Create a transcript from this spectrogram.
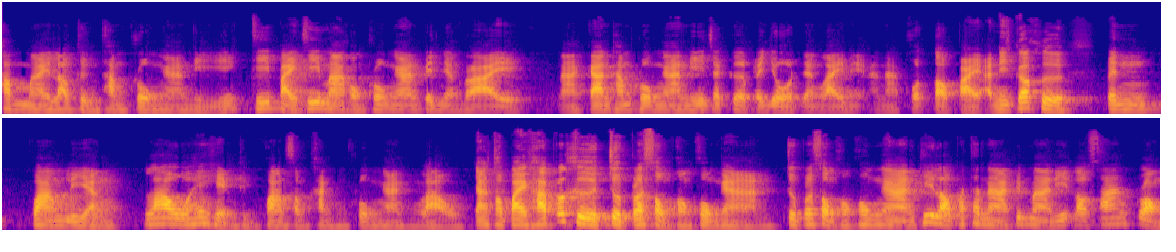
ทำไมเราถึงทำโครงงานนี้ที่ไปที่มาของโครงงานเป็นอย่างไรนะการทำโครงงานนี้จะเกิดประโยชน์อย่างไรในอนาคตต่อไป อันนี้ก็คือเป็น ความเรียงเล่าให้เห็นถึงความสำคัญของโครงงานของเรา อย่างต่อไปครับก็คือจุดประสงค์ของโครงงาน จุดประสงค์ของโครงงานที่เราพัฒนาขึ้นมานี้ เราสร้างกล่อง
